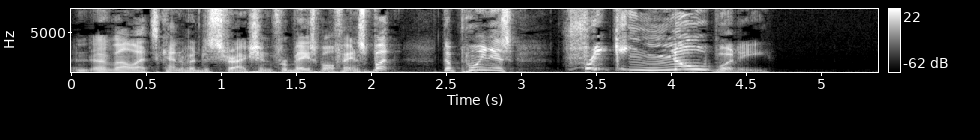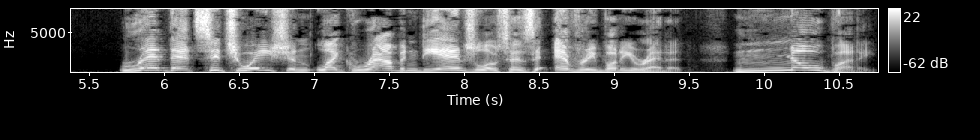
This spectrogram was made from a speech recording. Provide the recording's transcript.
Uh, well, that's kind of a distraction for baseball fans. But the point is, freaking nobody read that situation like Robin DiAngelo says everybody read it. Nobody.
